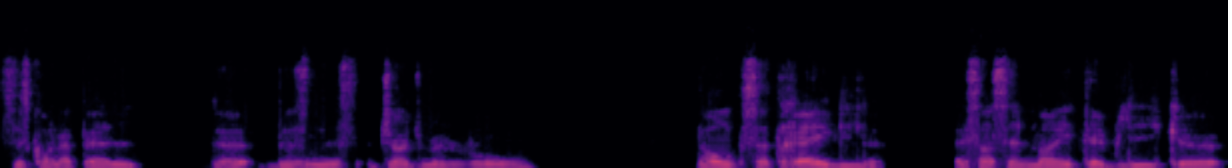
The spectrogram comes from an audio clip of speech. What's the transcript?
C'est ce qu'on appelle the Business Judgment Rule. Donc, cette règle essentiellement établit que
